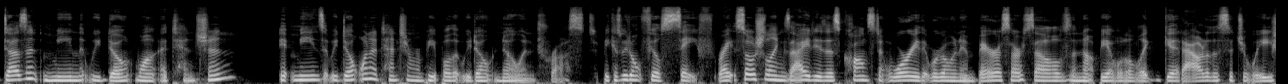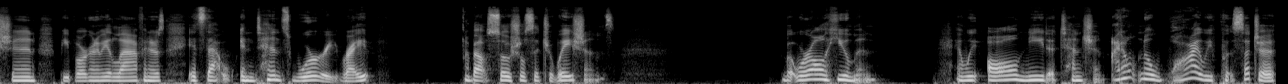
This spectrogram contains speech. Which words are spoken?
doesn't mean that we don't want attention it means that we don't want attention from people that we don't know and trust because we don't feel safe, right? Social anxiety is this constant worry that we're going to embarrass ourselves and not be able to like get out of the situation. People are going to be laughing at us. It's that intense worry, right? About social situations. But we're all human and we all need attention. I don't know why we've put such a,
